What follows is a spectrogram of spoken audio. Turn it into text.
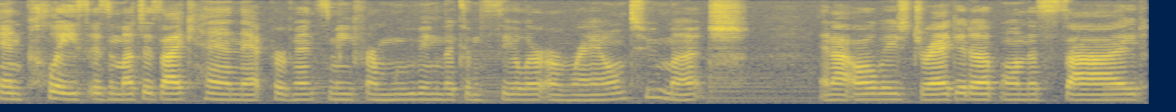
in place as much as I can. That prevents me from moving the concealer around too much. And I always drag it up on the side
